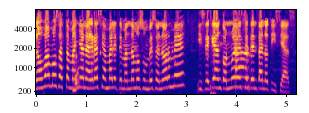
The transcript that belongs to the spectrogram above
Nos vamos hasta mañana, gracias Male, te mandamos un beso enorme y se quedan con 970 noticias.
